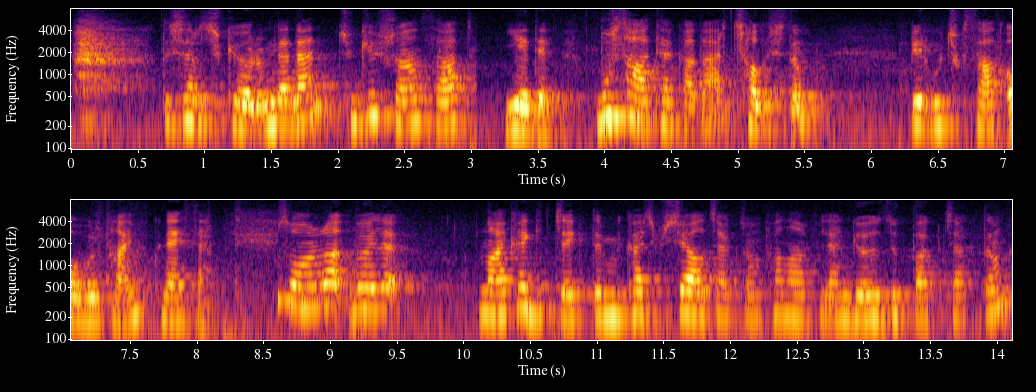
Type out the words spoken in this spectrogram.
dışarı çıkıyorum. Neden? Çünkü şu an saat 7. Bu saate kadar çalıştım. Bir buçuk saat overtime. Neyse. Sonra böyle Nike'a gidecektim. Birkaç bir şey alacaktım falan filan. Gözlük bakacaktım.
